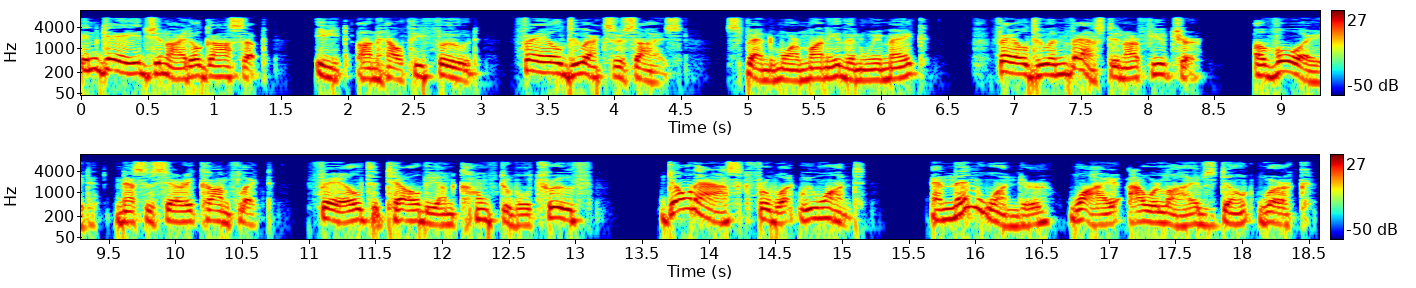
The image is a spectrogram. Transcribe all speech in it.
engage in idle gossip, eat unhealthy food, fail to exercise, spend more money than we make, fail to invest in our future, Avoid necessary conflict. Fail to tell the uncomfortable truth. Don't ask for what we want. And then wonder why our lives don't work.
